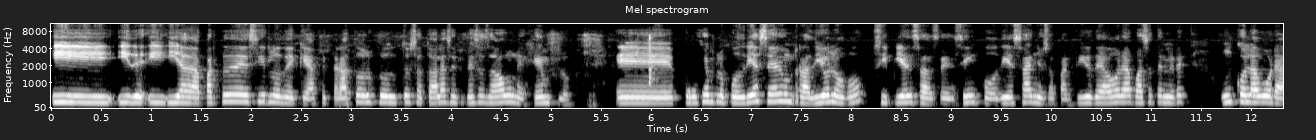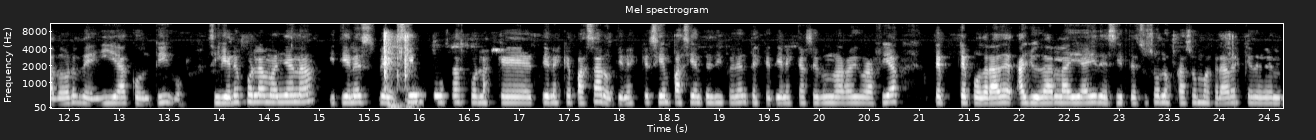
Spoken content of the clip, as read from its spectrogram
Y, y, aparte de decirlo de que afectará a todos los productos, a todas las empresas, daba un ejemplo. Eh, por ejemplo, podría ser un radiólogo, si piensas en 5 o 10 años, a partir de ahora vas a tener un colaborador de IA contigo. Si vienes por la mañana y tienes 100 cosas por las que tienes que pasar o tienes que 100 pacientes diferentes que tienes que hacer una radiografía, te, podrá ayudar la IA y decirte, esos son los casos más graves que, deben,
